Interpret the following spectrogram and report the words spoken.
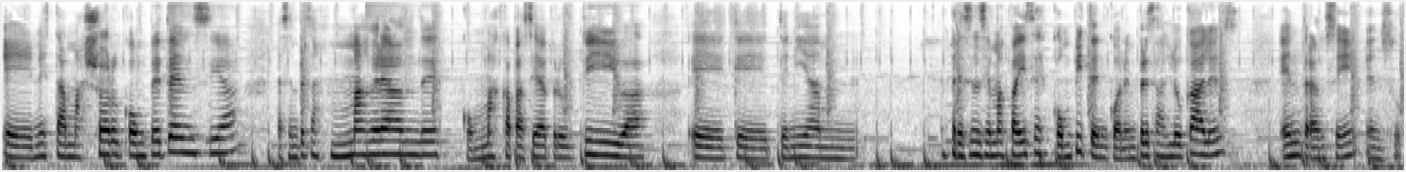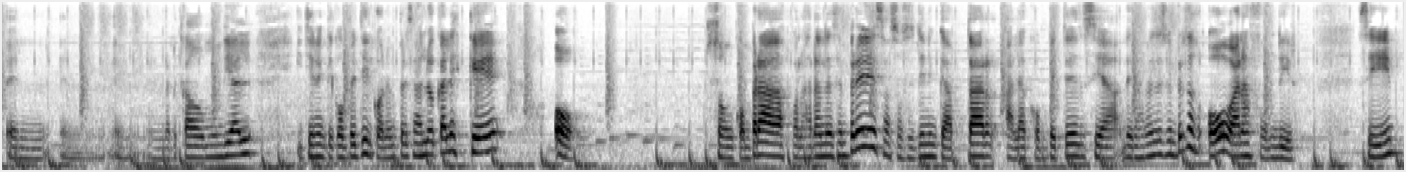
en esta mayor competencia, las empresas más grandes, con más capacidad productiva, eh, que tenían presencia en más países, compiten con empresas locales, entran ¿sí? en, el mercado mundial y tienen que competir con empresas locales que o son compradas por las grandes empresas o se tienen que adaptar a la competencia de las grandes empresas o van a fundir. ¿sí?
